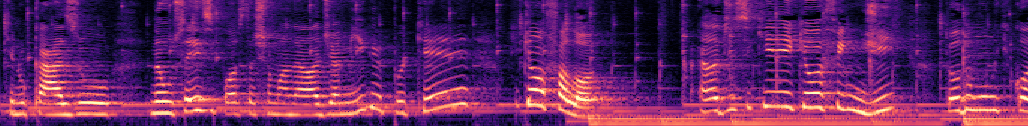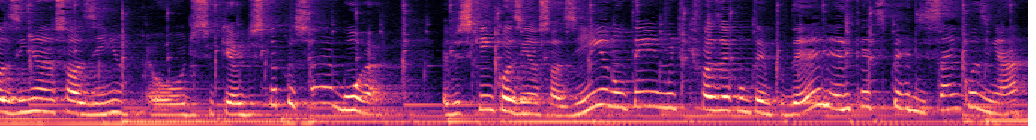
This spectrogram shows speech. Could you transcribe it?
que no caso não sei se posso estar chamando ela de amiga, porque o que, ela falou? Ela disse que, que eu ofendi todo mundo que cozinha sozinho. Eu disse o quê? Eu disse que a pessoa é burra. Eu disse que quem cozinha sozinho não tem que fazer com o tempo dele, ele quer desperdiçar em cozinhar.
